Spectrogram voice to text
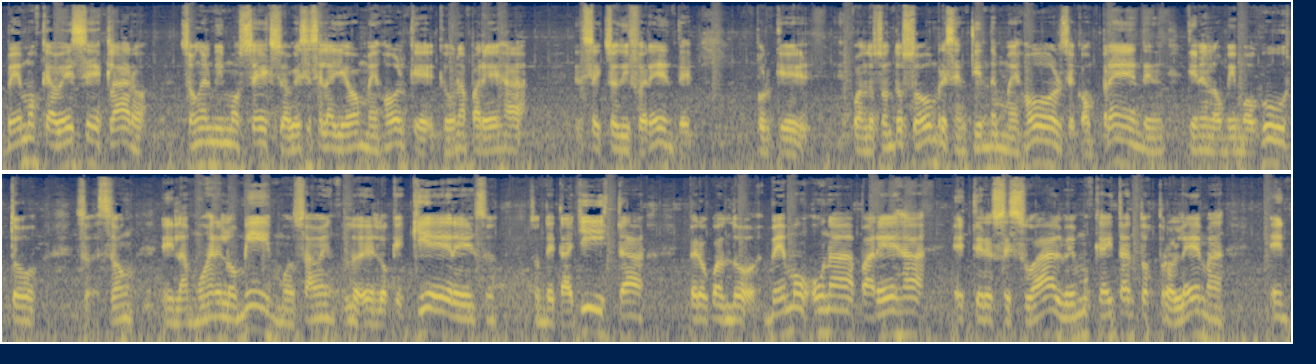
Vemos que a veces, claro, son el mismo sexo, a veces se la llevan mejor que, que una pareja de sexo diferente porque cuando son dos hombres se entienden mejor, se comprenden, tienen los mismos gustos, son, y las mujeres lo mismo, saben lo, eh, que quieren, son, detallistas, pero cuando vemos una pareja heterosexual, vemos que hay tantos problemas, en,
